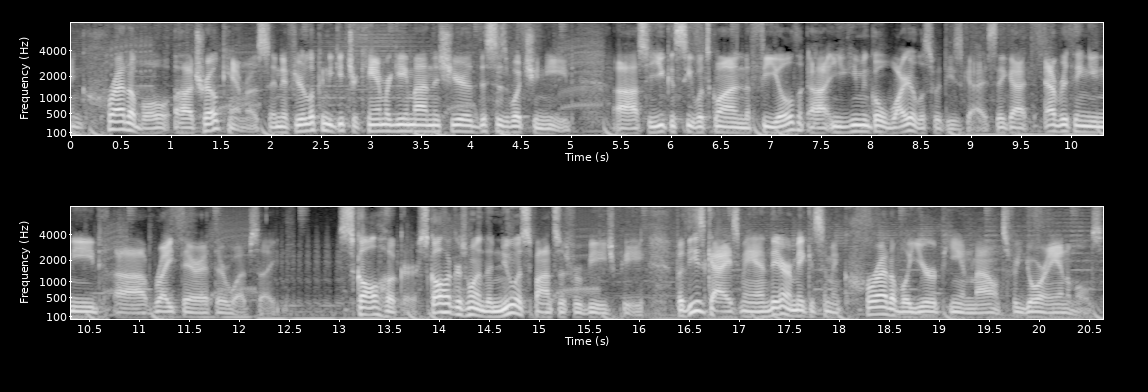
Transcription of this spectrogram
incredible uh, trail cameras, and if you're looking to get your camera game on this year, this is what you need. Uh, so you can see what's going on in the field. Uh, you can even go wireless with these guys. They got everything you need uh, right there at their website. Skull Hooker. Skull Hooker is one of the newest sponsors for BHP, but these guys, man, they are making some incredible European mounts for your animals.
